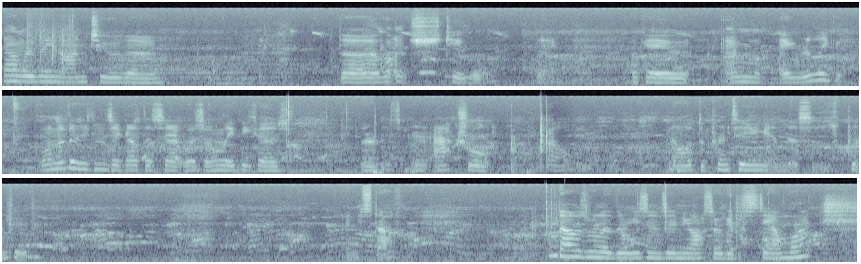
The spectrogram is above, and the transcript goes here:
now moving on to the the lunch table thing. Okay, I'm I really one of the reasons I got this set was only because there's an actual phone. You know, with the printing and this is printed and stuff. That was one of the reasons, and you also get a sandwich.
